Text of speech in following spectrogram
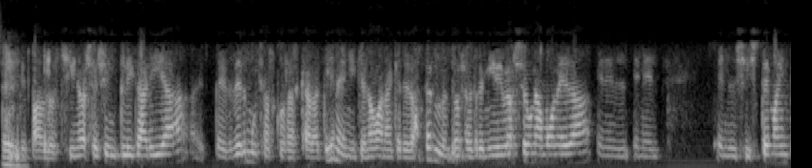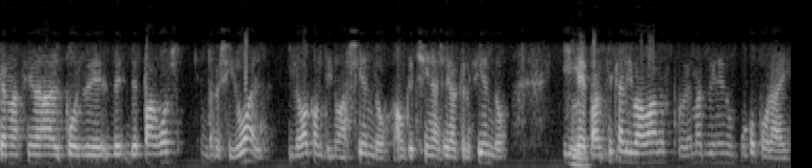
Porque para los chinos eso implicaría perder muchas cosas que ahora tienen y que no van a querer hacerlo. Entonces el renminbi va a ser una moneda en el, en el en el sistema internacional pues de, de, pagos residual y lo va a continuar siendo aunque China siga creciendo. Y me mm. parece que Alibaba los problemas vienen un poco por ahí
